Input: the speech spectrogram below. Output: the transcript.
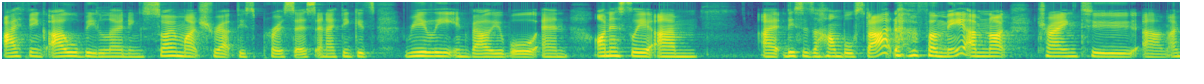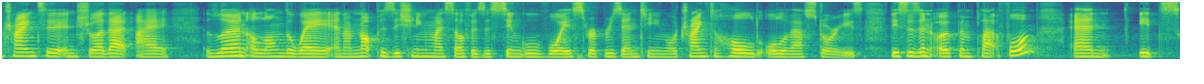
I think I will be learning so much throughout this process. And I think it's really invaluable. And honestly, um, I, this is a humble start for me. I'm not trying to, um, I'm trying to ensure that I learn along the way and I'm not positioning myself as a single voice representing or trying to hold all of our stories. This is an open platform and it's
